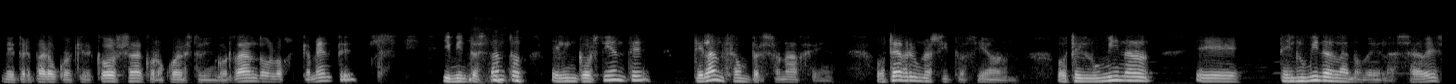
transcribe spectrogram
me preparo cualquier cosa, con lo cual estoy engordando, lógicamente, y mientras tanto, el inconsciente te lanza un personaje, o te abre una situación, o te ilumina, eh, te ilumina la novela, ¿sabes?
